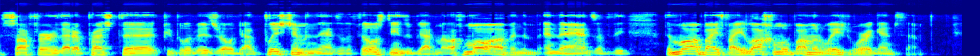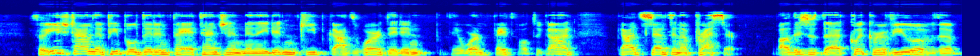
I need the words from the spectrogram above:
suffer, that oppressed the people of Israel. God Plishtim in the hands of the Philistines. Uviad Melech Moab in the, in the hands of the, the Moabites. Vayilachim Ubam and waged war against them. So each time that people didn't pay attention and they didn't keep God's word, they didn't they weren't faithful to God, God sent an oppressor. Well, this is the quick review of the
